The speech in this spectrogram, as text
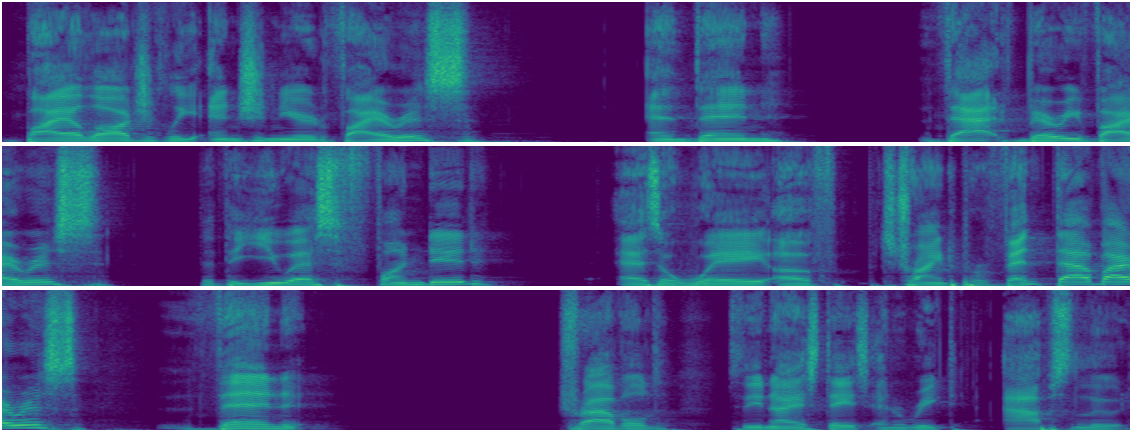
biologically engineered virus. And then that very virus that the US funded as a way of trying to prevent that virus then traveled to the United States and wreaked absolute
